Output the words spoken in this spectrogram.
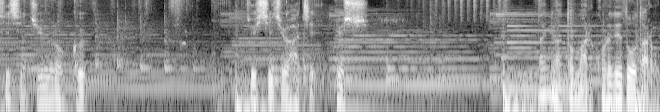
4 16 17、18よし。何はともあれこれでどうだろう？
